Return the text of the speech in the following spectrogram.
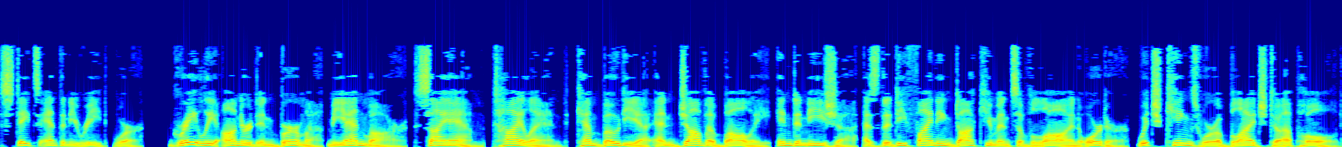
states Anthony Reid, were greatly honored in Burma Myanmar, Siam, Thailand, Cambodia and Java Bali Indonesia as the defining documents of law and order, which kings were obliged to uphold.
